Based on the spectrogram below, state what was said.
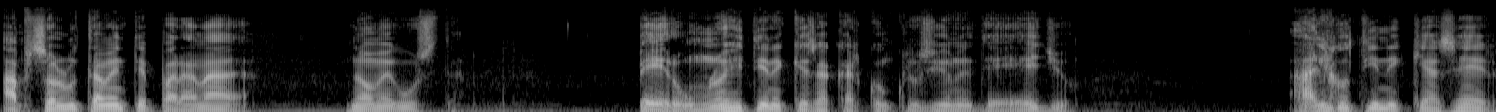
absolutamente para nada, no me gusta. Pero uno sí tiene que sacar conclusiones de ello. Algo tiene que hacer,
